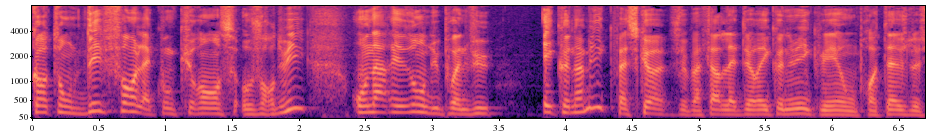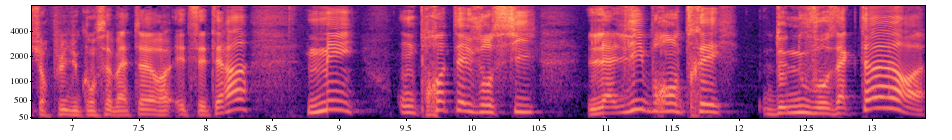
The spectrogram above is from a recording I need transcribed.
Quand on défend la concurrence aujourd'hui, on a raison du point de vue économique, parce que, je ne vais pas faire de la théorie économique, mais on protège le surplus du consommateur, etc. Mais on protège aussi la libre entrée de nouveaux acteurs.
